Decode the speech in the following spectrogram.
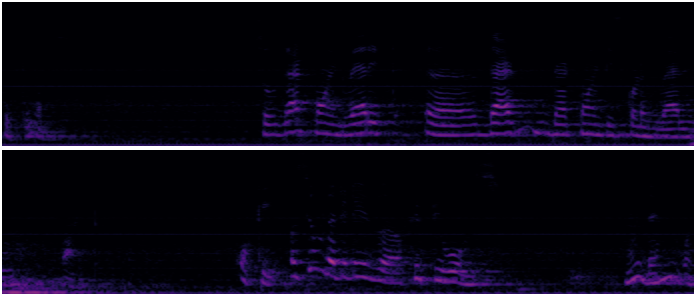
50 ohms. So that point where it uh, that that point is called as valley point. Okay assume that it is uh, 50 ohms. Hmm, then what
